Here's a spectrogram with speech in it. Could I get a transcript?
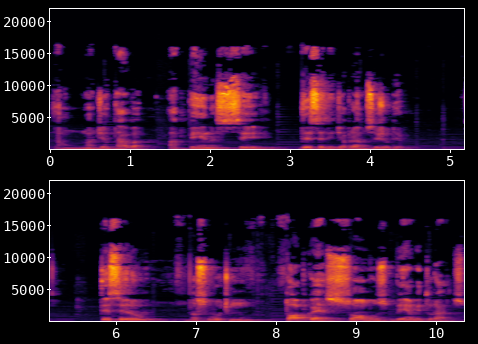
Então não adiantava apenas ser descendente de Abraão, ser judeu. Terceiro, nosso último tópico é: somos bem-aventurados.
